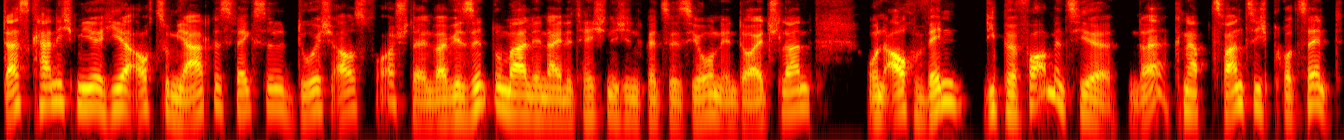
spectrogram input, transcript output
Das kann ich mir hier auch zum Jahreswechsel durchaus vorstellen, weil wir sind nun mal in einer technischen Rezession in Deutschland. Und auch wenn die Performance hier ne, knapp 20 Prozent,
